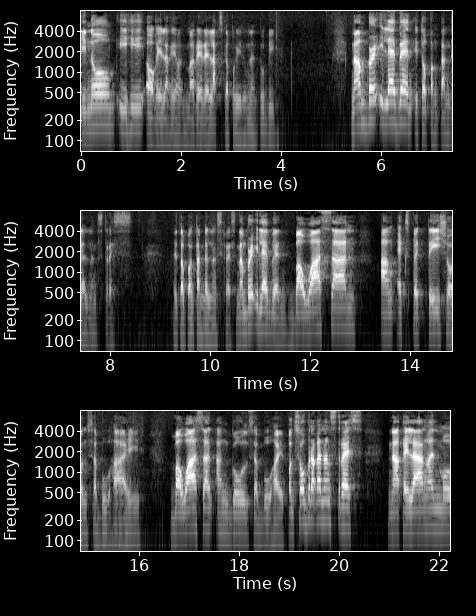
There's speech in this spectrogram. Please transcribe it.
inom, ihi, okay lang 'yon. Mare-relax ka pag inom ng tubig. Number 11, ito pangtanggal ng stress. Ito pangtanggal ng stress. Number 11, bawasan ang expectation sa buhay. Bawasan ang goal sa buhay. Pag sobra ka ng stress na kailangan mo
